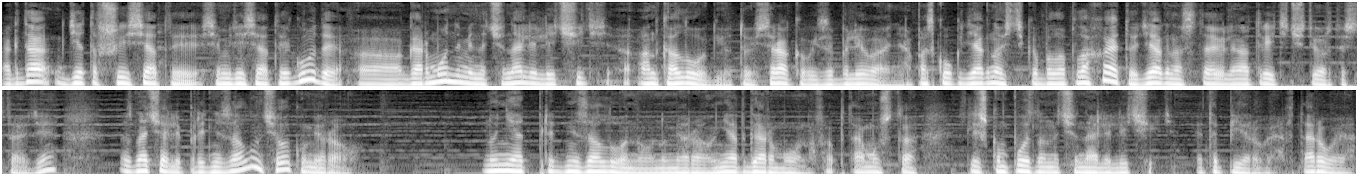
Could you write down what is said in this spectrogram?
Тогда где-то в 60-е, 70-е годы э, гормонами начинали лечить онкологию, то есть раковые заболевания. А поскольку диагностика была плохая, то диагноз ставили на третьей-четвертой стадии. Назначали преднизолон, человек умирал. Но не от преднизолона он умирал, не от гормонов, а потому что слишком поздно начинали лечить. Это первое. Второе.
